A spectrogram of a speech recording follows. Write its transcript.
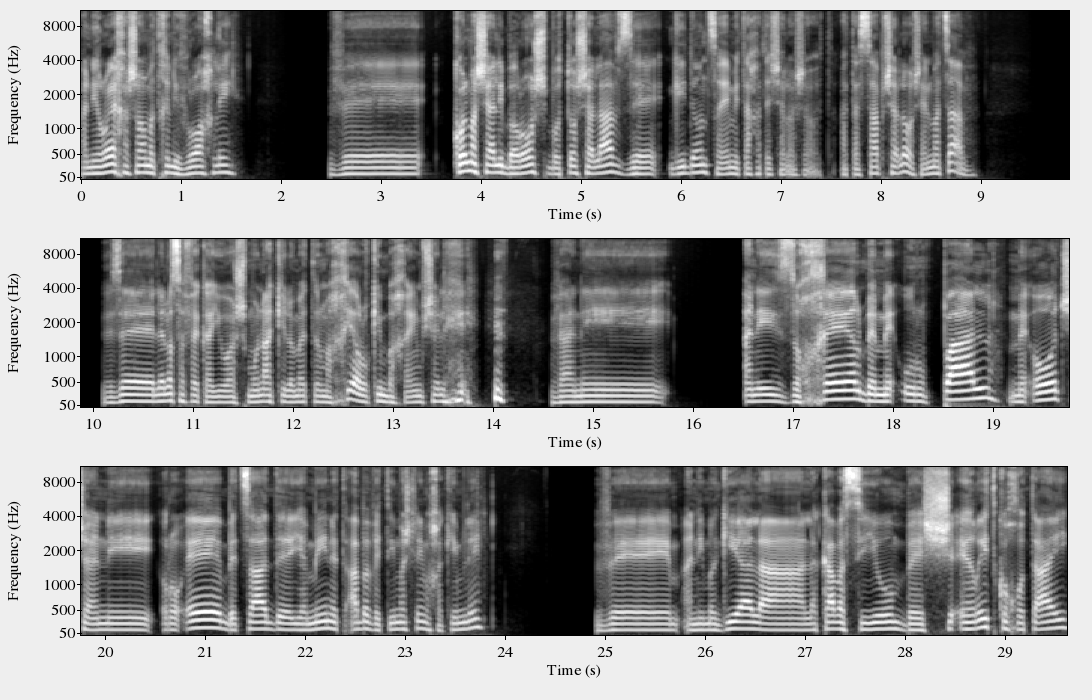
אני רואה איך השעון מתחיל לברוח לי, כל מה שהיה לי בראש באותו שלב זה, גדעון, תסיים מתחת לשלוש שעות. אתה סאב שלוש, אין מצב. וזה ללא ספק היו השמונה קילומטרים הכי ארוכים בחיים שלי. ואני אני זוכר במעורפל מאוד שאני רואה בצד ימין את אבא ואת אימא שלי מחכים לי, ואני מגיע לקו הסיום בשארית כוחותיי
